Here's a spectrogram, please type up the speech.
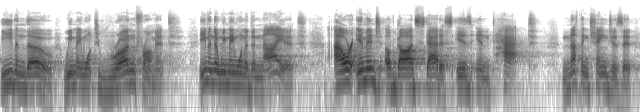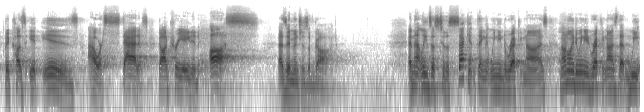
Even though we may want to run from it, even though we may want to deny it, our image of God's status is intact. Nothing changes it because it is our status. God created us as images of God. And that leads us to the second thing that we need to recognize. Not only do we need to recognize that we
